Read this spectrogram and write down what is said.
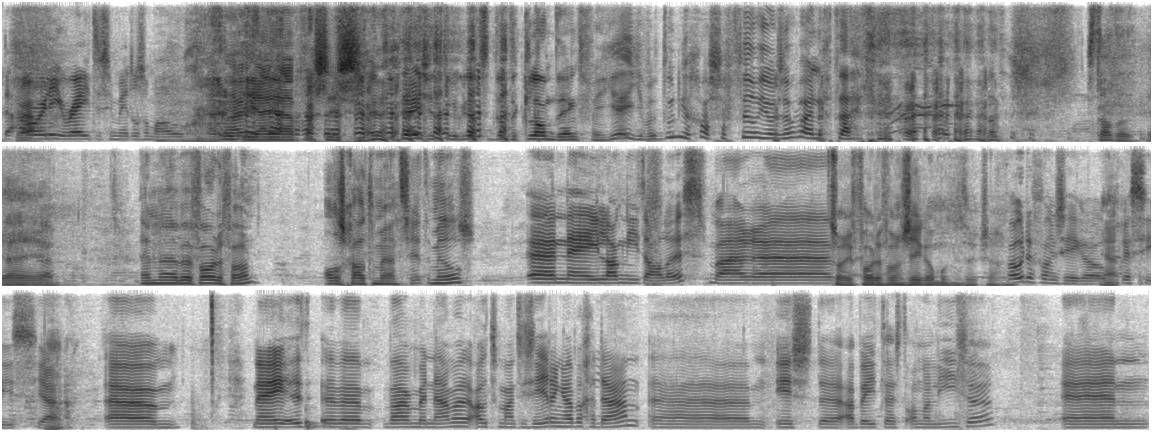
De Ja. hourly rate is inmiddels omhoog. ja, ja, precies. En het is deze natuurlijk dat, dat de klant denkt van jeetje, wat doen die gasten veel joh, zo weinig tijd. Is dat het? Ja, ja, ja. En eh, bij Vodafone? Alles geautomatiseerd inmiddels? Eh, nee, lang niet alles. Maar eh, Sorry, Vodafone Ziggo moet ik natuurlijk zeggen. Vodafone Ziggo, Ja. precies. Ja. Ehm, nee, het, waar we met name automatisering hebben gedaan, ehm, is de AB-testanalyse. En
